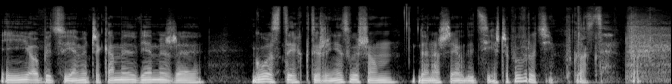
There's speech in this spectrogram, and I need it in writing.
i obiecujemy, czekamy, wiemy, że głos tych, którzy nie słyszą, do naszej audycji jeszcze powróci wkrótce. E,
